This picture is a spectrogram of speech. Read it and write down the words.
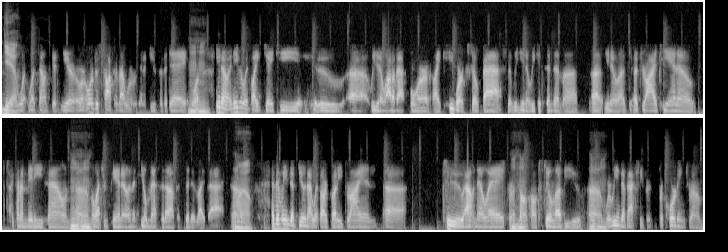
you Yeah. know, what what sounds good here, or or just talking about what we're gonna do for the day, or Mhm. you know, and even with like JT, who uh, we did a lot of that for, like he works so fast that we, you know, we could send him a, a you know, a, a dry piano, kind of MIDI sound, um, Mhm. electric piano, and then he'll mess it up and send it right back. Um, Wow. And then we ended up doing that with our buddy Brian. Uh, to out in LA for a song called "Still Love You," um, Mhm. where we ended up actually re- recording drums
